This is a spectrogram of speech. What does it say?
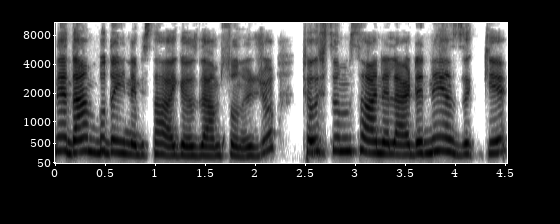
Neden? Bu da yine bir saha gözlem sonucu. Çalıştığımız hanelerde ne yazık ki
